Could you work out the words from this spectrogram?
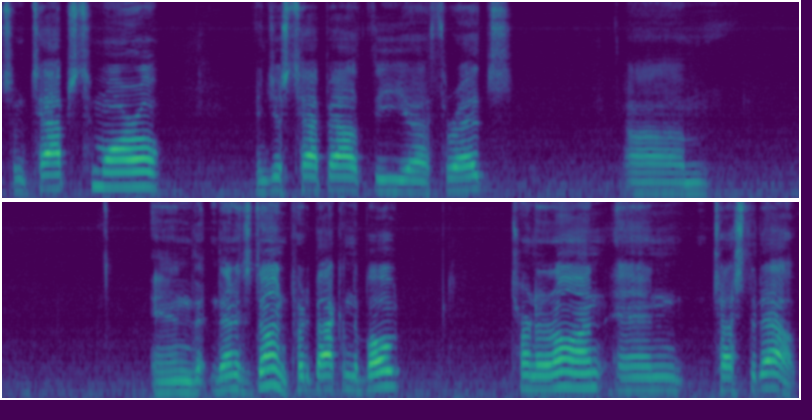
some taps tomorrow and just tap out the uh, threads. Um, and th then it's done. Put it back in the boat, turn it on, and test it out.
